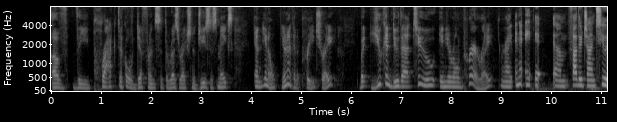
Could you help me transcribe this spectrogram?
of the practical difference that the resurrection of Jesus makes. And, you know, you're not going to preach, right? But you can do that too in your own prayer, right? Right. And it, it, um, Father John, too,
